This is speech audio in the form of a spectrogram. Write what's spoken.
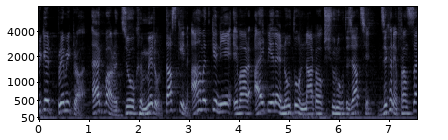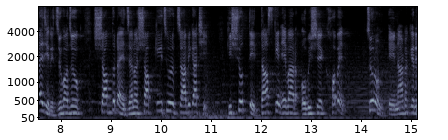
ক্রিকেট প্রেমিকরা একবার চোখ মেরুন। তাসকিন আহমেদকে নিয়ে এবার আইপিএল এর নতুন নাটক শুরু হতে যাচ্ছে, যেখানে ফ্রাঞ্চাইজির যোগাযোগ শব্দটাই যেন সবকিছুর চাবিকাঠি। কি সত্যি তাসকিন এবার অভিষেক হবেন? চলুন এই নাটকের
